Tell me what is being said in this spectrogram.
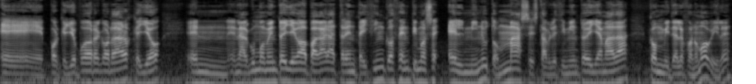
Eh, porque yo puedo recordaros que yo en, en, algún momento he llegado a pagar a 35 céntimos el minuto más establecimiento de llamada con mi teléfono móvil, ¿eh?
